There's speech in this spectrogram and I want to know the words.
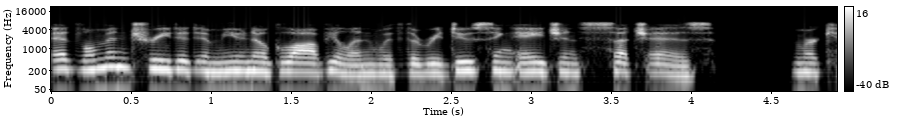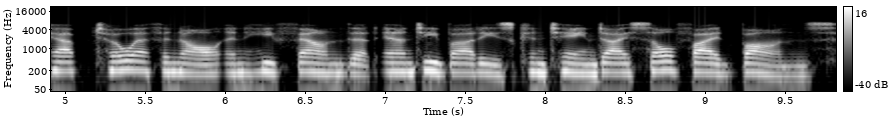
Edelman treated immunoglobulin with the reducing agents such as mercaptoethanol and he found that antibodies contain disulfide bonds.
